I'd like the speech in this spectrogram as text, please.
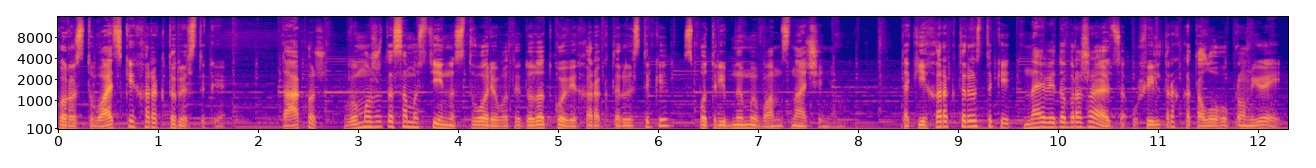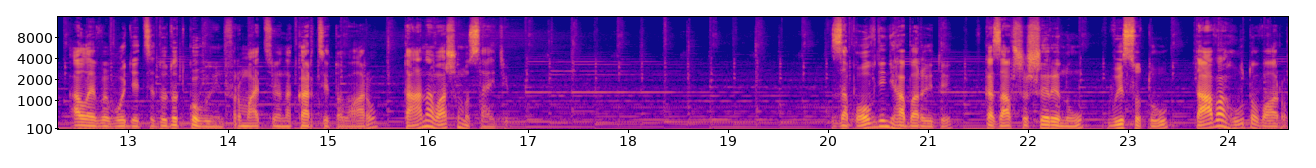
Користувацькі характеристики. Також ви можете самостійно створювати додаткові характеристики з потрібними вам значеннями. Такі характеристики не відображаються у фільтрах каталогу Prom.ua, але виводяться додатковою інформацією на картці товару та на вашому сайті. Заповніть габарити, вказавши ширину, висоту та вагу товару.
